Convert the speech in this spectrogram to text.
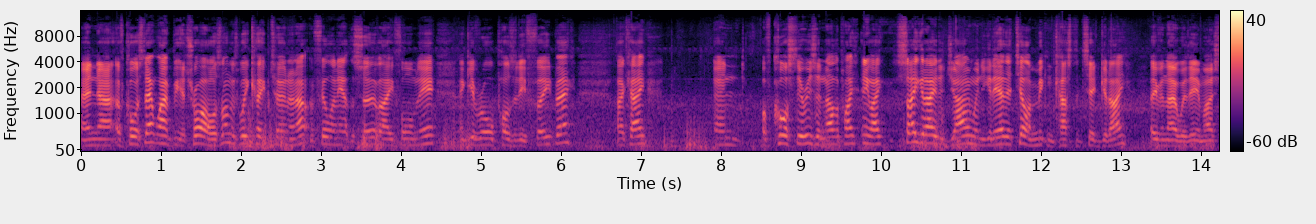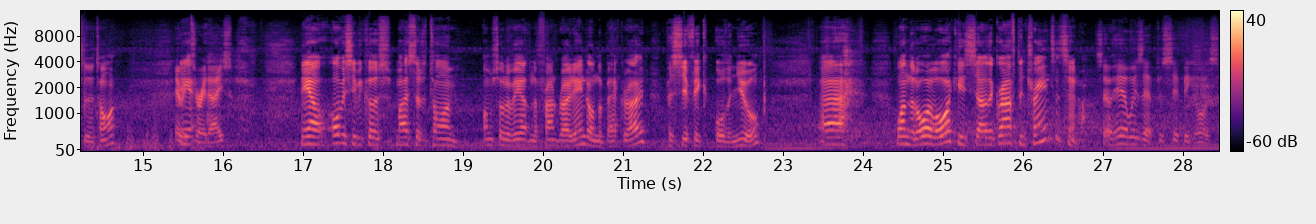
And uh, of course, that won't be a trial as long as we keep turning up and filling out the survey form there and give her all positive feedback. Okay. And of course, there is another place. Anyway, say good day to Joan when you get out there. Tell her Mick and Custard said good day, even though we're there most of the time. Every three days. Now, obviously, because most of the time I'm sort of out in the front road and on the back road, Pacific or the Newell. Uh, one that I like is uh, the Grafton Transit Centre. So how is that Pacific Oz?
